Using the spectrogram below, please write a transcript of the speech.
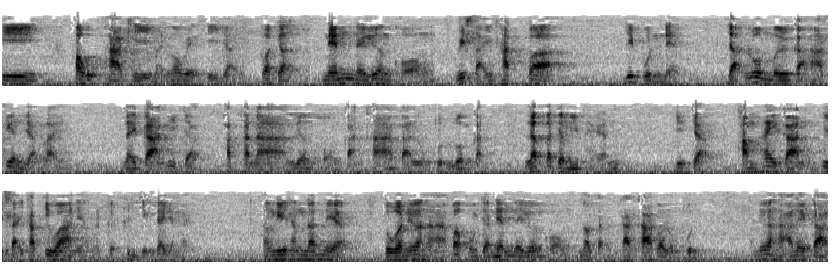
ทีพหุภาคีหมายถึงว่าเวทีใหญ่ ก็จะเน้นในเรื่องของวิสัยทัศน์ว่าญี่ปุ่นเนี่ยจะร่วมมือกับอาเซียนอย่างไร ในการที่จะพัฒนาเรื่องของการค้าการลงทุนร่วมกัน แล้วก็จะมีแผนที่จะทำให้การวิสัยทัศน์ที่ว่าเนี่ยมันเกิดขึ้นจริงได้อยังไง ทั้งนี้ทั้งนั้นเนี่ยตัวเนื้อหาก็คงจะเน้นในเรื่องของนอกจากการค้าการลงทุน เนื้อหาในการ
